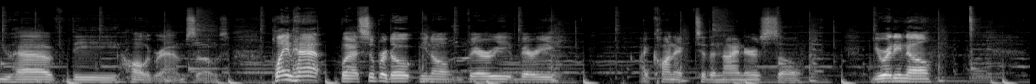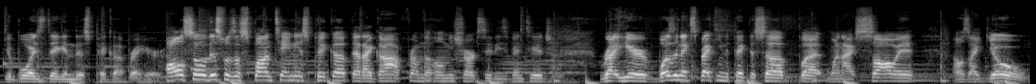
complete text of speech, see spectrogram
you have the hologram. So plain hat, but super dope, you know, very, very iconic to the Niners. So you already know your boy's digging this pickup right here. Also, this was a spontaneous pickup that I got from the homie Shark Cities Vintage right here. Wasn't expecting to pick this up, but when I saw it, I was like, yo,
